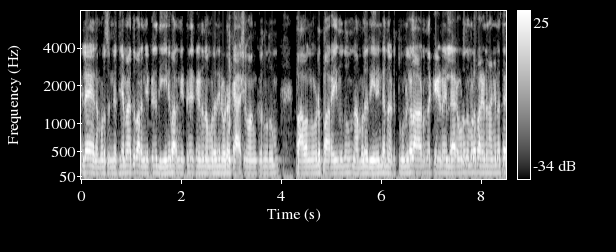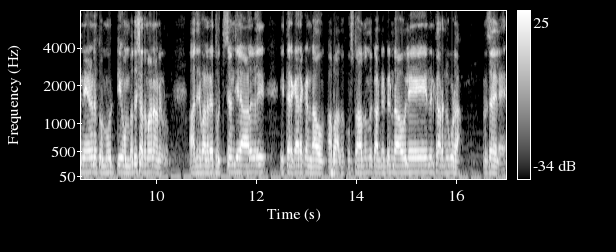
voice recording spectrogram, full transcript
അല്ലേ? നമ്മൾ സുന്നത്ത് ജമാഅത്ത് പറഞ്ഞിട്ട് ദീന് പറഞ്ഞിട്ട് ഒക്കെയാണ് നമ്മൾ ഇതിനോട് ക്യാഷ് വാങ്ങിക്കുന്നതും പാവങ്ങളോട് പറയുന്നതും നമ്മൾ ദീനിന്റെ നടുത്തൂണുകളാണെന്നൊക്കെയാണ് എല്ലാവരോടും നമ്മൾ പറയുന്നത് അങ്ങനെ തന്നെയാണ് തൊണ്ണൂറ്റി ഒമ്പത് ശതമാനം ആളുകളും. അതിൽ വളരെ തുച്ഛം ചില ആളുകൾ ഇത്തരക്കാരൊക്കെ ഉണ്ടാവും. അപ്പൊ അതൊക്കെ ഉസ്താദൊന്നും കണ്ടിട്ടുണ്ടാവൂലേ എന്ന് എനിക്ക് അറിഞ്ഞുകൂടാ. മനസ്സിലായില്ലേ?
